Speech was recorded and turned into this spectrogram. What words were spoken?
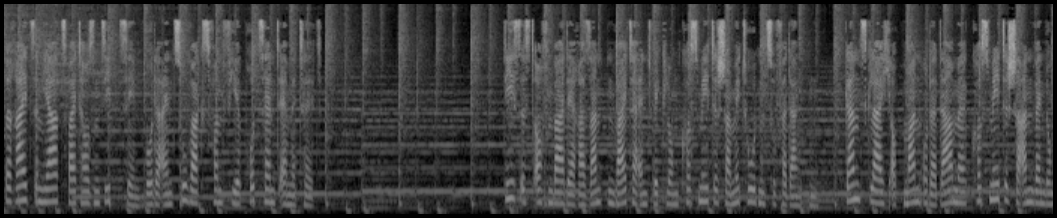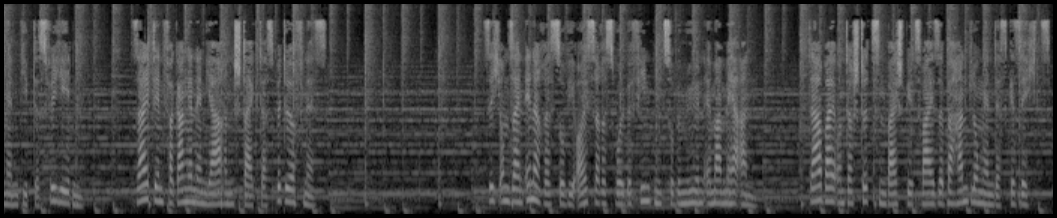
Bereits im Jahr 2017 wurde ein Zuwachs von 4% ermittelt. Dies ist offenbar der rasanten Weiterentwicklung kosmetischer Methoden zu verdanken. Ganz gleich ob Mann oder Dame, kosmetische Anwendungen gibt es für jeden. Seit den vergangenen Jahren steigt das Bedürfnis, sich um sein inneres sowie äußeres Wohlbefinden zu bemühen immer mehr an. Dabei unterstützen beispielsweise Behandlungen des Gesichts,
